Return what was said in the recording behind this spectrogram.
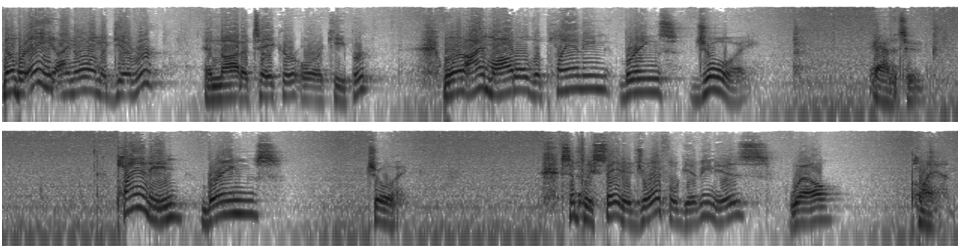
Number eight, I know I'm a giver and not a taker or a keeper. When I model the planning brings joy attitude. Planning brings joy. Simply stated, joyful giving is well planned.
